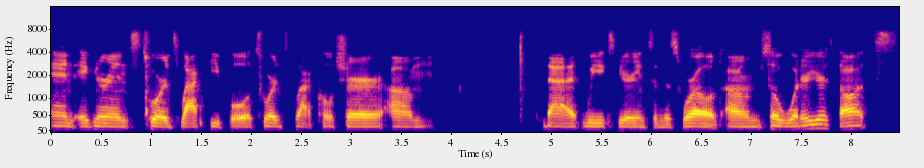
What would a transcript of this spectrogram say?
and ignorance towards black people towards black culture um, that we experience in this world. Um, so what are your thoughts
